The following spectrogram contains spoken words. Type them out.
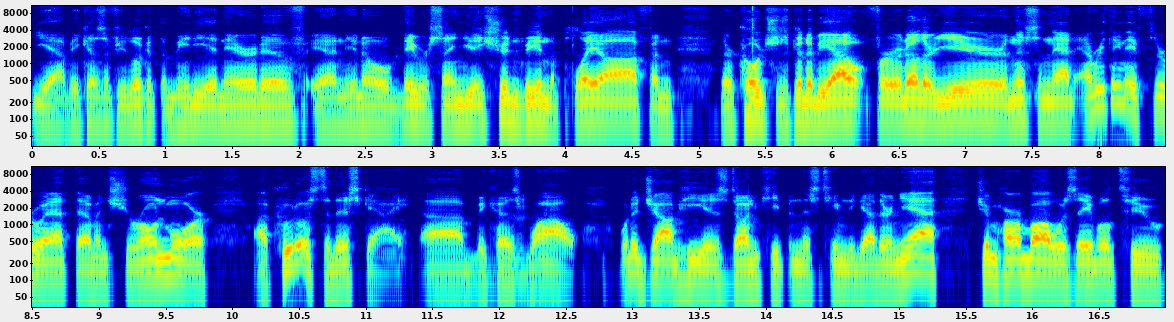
Yeah, because if you look at the media narrative, and you know they were saying they shouldn't be in the playoff, and their coach is going to be out for another year, and this and that, everything they threw at them, and Sherrone Moore, uh, kudos to this guy uh, because mm-hmm. wow, what a job he has done keeping this team together. And yeah, Jim Harbaugh was able to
